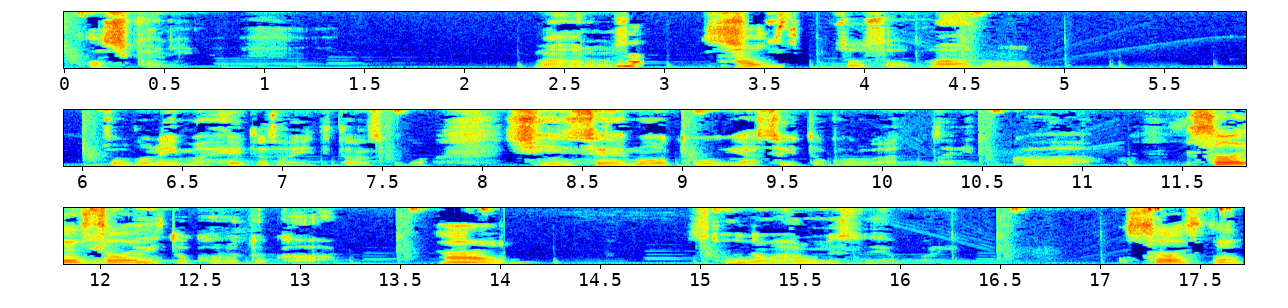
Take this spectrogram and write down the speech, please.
確かに。まああの、はいそうそう。まああの、ちょうどね、今ヘイトさん言ってたんですけど、申請も通りやすいところがあったりとか、そうです、そうです。鈍いところとか、はい。そういうのはあるんですね、やっぱり。そうですね。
